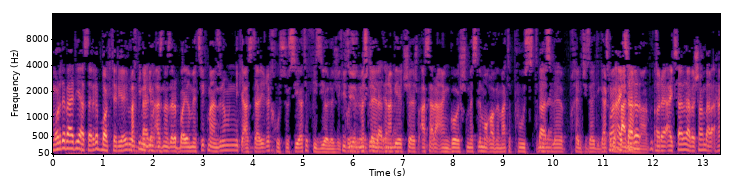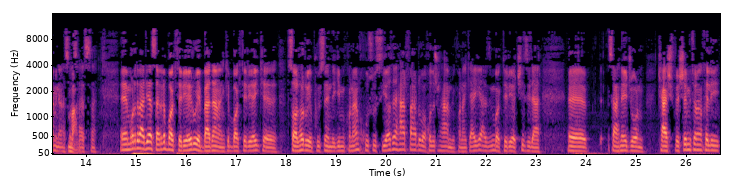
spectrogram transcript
مورد بعدی از طریق باکتریایی روی وقتی میگیم از نظر بایومتریک منظورمون اینه که از طریق خصوصیت فیزیولوژیک فیزیولوژیک مثل بدن. عنبیه چشم اثر انگشت مثل مقاومت پوست بله. مثل خیلی چیزای دیگر که به اتفاقاً بدن اکثر مربوطه آره اکثر روش هم بر همین اساس بله. هستن مورد بعدی از طریق باکتریایی روی بدنن که باکتریایی که سالها روی پوست زندگی می‌کنن خصوصیات هر فرد رو با خودشون حمل می‌کنن که اگه از این باکتریا چیزی در صحنه جرم کشف بشه می‌تونن خیلی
